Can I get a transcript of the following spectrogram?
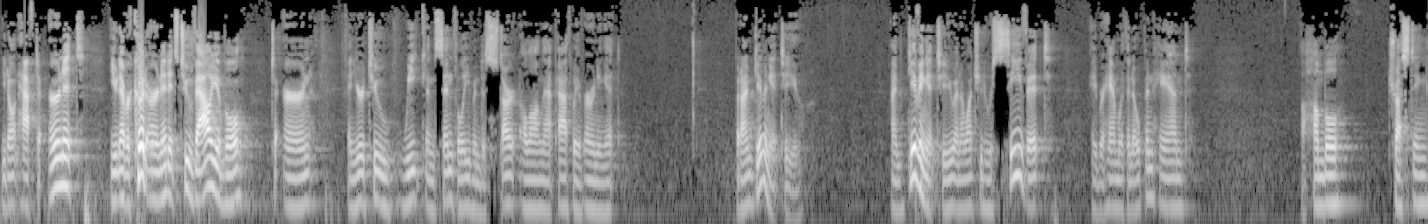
You don't have to earn it. You never could earn it. It's too valuable to earn, and you're too weak and sinful even to start along that pathway of earning it. But I'm giving it to you. I'm giving it to you, and I want you to receive it, Abraham, with an open hand, a humble, trusting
